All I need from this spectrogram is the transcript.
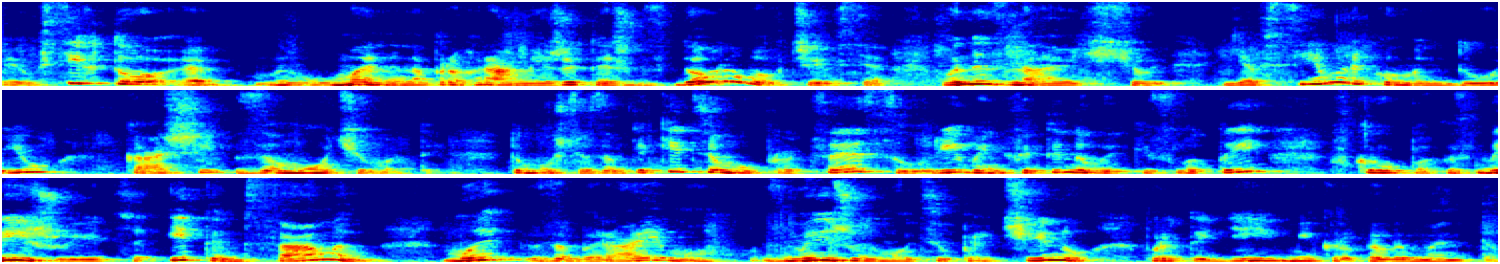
Е, Всі, хто е, у мене на програмі Жити здорово вчився, вони знають, що я всім рекомендую каші замочувати. Тому що завдяки цьому процесу рівень фітинової кислоти в крупах знижується, і тим самим ми забираємо, знижуємо цю причину протидії мікроелементам.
